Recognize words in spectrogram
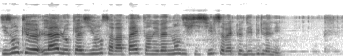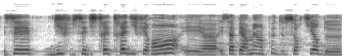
disons que là, l'occasion, ça va pas être un événement difficile, ça va être le début de l'année. C'est distrait très différent et, euh, et ça permet un peu de sortir de,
